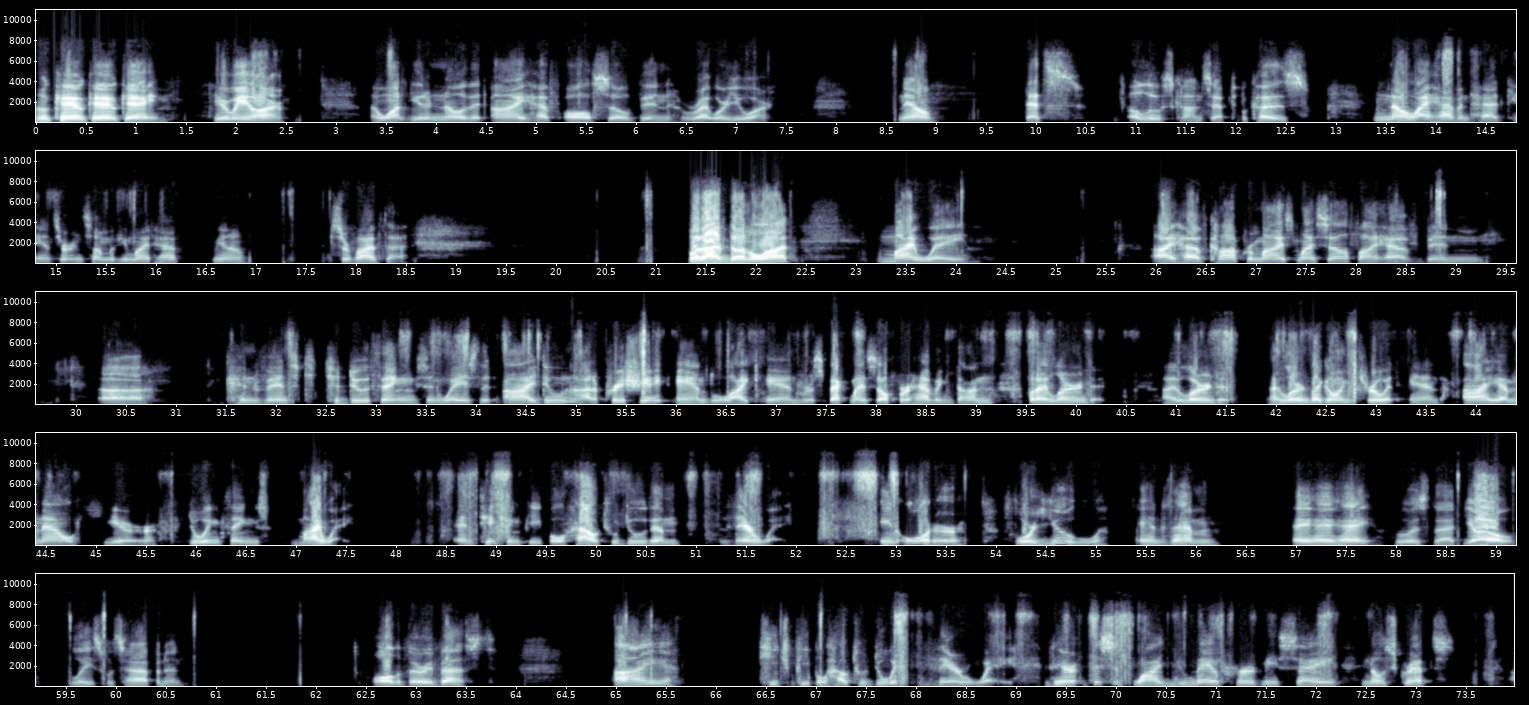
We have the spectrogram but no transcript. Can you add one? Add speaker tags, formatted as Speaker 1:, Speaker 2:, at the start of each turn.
Speaker 1: Okay, okay, okay. Here we are. I want you to know that I have also been right where you are. Now, that's a loose concept because no, I haven't had cancer, and some of you might have, you know, survived that. But I've done a lot my way. I have compromised myself. I have been uh, convinced to do things in ways that I do not appreciate and like and respect myself for having done, but I learned it. I learned it. I learned by going through it, and I am now here doing things my way and teaching people how to do them their way in order for you and them. Hey, hey, hey, who is that? Yo, Lise, what's happening? All the very best. I teach people how to do it their way. There, this is why you may have heard me say no scripts.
